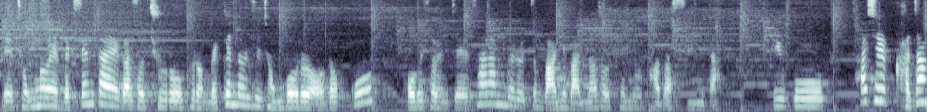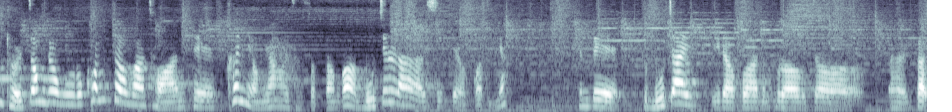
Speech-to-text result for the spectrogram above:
네, 종로의 맥센터에 가서 주로 그런 맥켄토시 정보를 얻었고 거기서 이제 사람들을 좀 많이 만나서 도움을 받았습니다. 그리고 사실 가장 결정적으로 컴퓨터가 저한테 큰 영향을 줬었던 건 모질라 쓸 때였거든요. 근데 그 모자익이라고 하는 브라우저, 어, 그러니까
